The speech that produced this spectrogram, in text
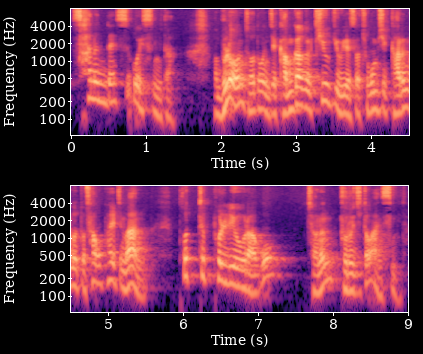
사는데 쓰고 있습니다. 어, 물론 저도 이제 감각을 키우기 위해서 조금씩 다른 것도 사고 팔지만 포트폴리오라고 저는 부르지도 않습니다.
